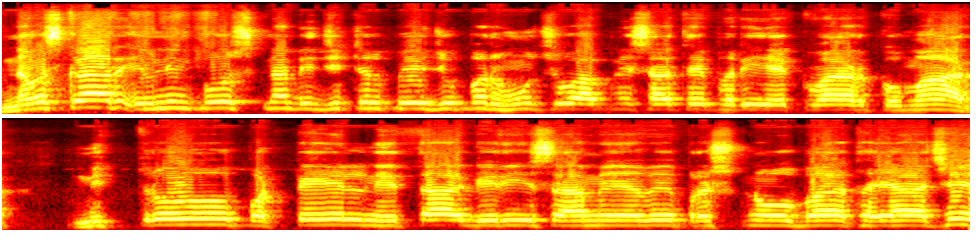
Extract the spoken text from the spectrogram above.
નમસ્કાર ઇવનિંગ પોસ્ટના ડિજિટલ પેજ ઉપર હું છું આપની સાથે ફરી એકવાર કુમાર. મિત્રો, પટેલ, નેતાગીરી સામે હવે પ્રશ્નો ઊભા થયા છે.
